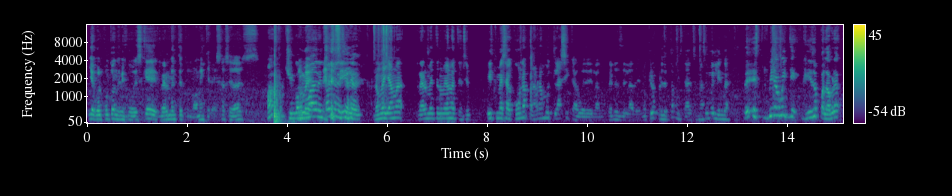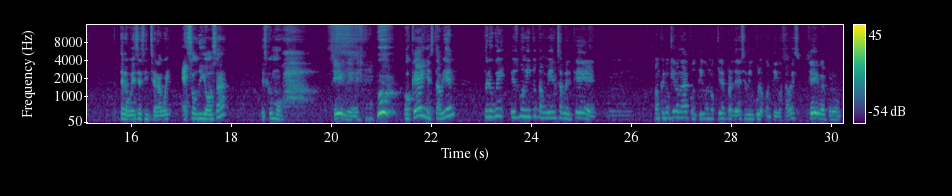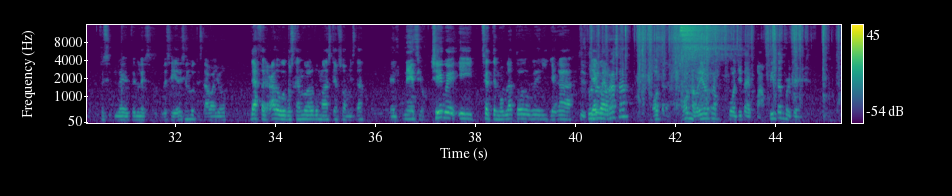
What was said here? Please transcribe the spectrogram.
llegó el punto donde me dijo, es que realmente pues, no me interesa, se da, es- Ah, chingo No mi me- madre, entonces. Sí, no me llama, realmente no me llama la atención. Y me sacó una palabra muy clásica, güey, de las mujeres, de la de, no quiero perder tu amistad, se me hace muy linda. Eh, es- mira, güey, que, que esa palabra, te la voy a ser sincera, güey, es odiosa. Es como, Sí, güey. ok, está bien. Pero, güey, es bonito también saber que, mm, aunque no quiero nada contigo, no quiere perder ese vínculo contigo, ¿sabes? Sí, güey, pero pues, le, les- le seguía diciendo que estaba yo de aferrado, güey, buscando algo más que su amistad. El necio. Sí, güey, y se te nubla todo, güey, y llega Disculpen Llego- la raza, otra. vamos a abrir otra bolsita de papitas porque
